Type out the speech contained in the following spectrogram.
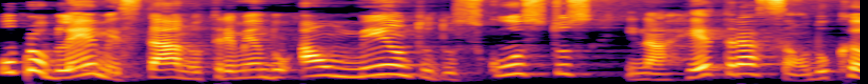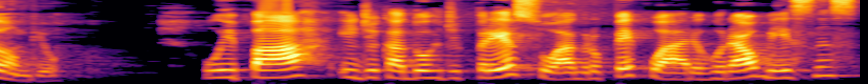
O problema está no tremendo aumento dos custos e na retração do câmbio. O IPAR, Indicador de Preço Agropecuário Rural Business,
